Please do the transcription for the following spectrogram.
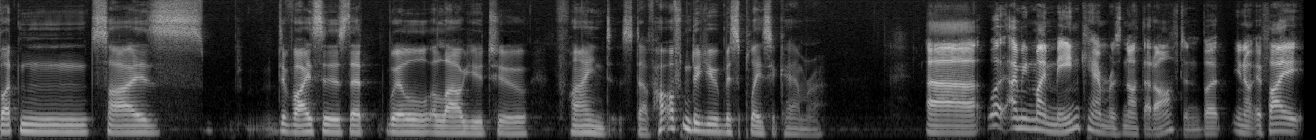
button size devices that will allow you to find stuff. How often do you misplace a camera? Uh, well, I mean, my main camera is not that often, but you know, if I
